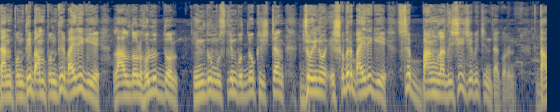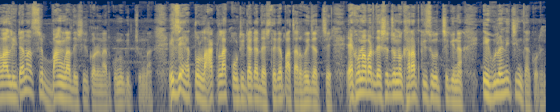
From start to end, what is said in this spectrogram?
ডানপন্থী, বামপন্থীর বাইরে গিয়ে, লাল দল, হলুদ দল হিন্দু, মুসলিম, বৌদ্ধ, খ্রিস্টান, জৈন এসবের বাইরে গিয়ে সে বাংলাদেশি হিসেবে চিন্তা করেন। দালালিটা না সে বাংলাদেশির করেন আর কোনো কিছু না। এই যে এত লাখ লাখ কোটি টাকা দেশ থেকে পাচার হয়ে যাচ্ছে, এখন আবার দেশের জন্য খারাপ কিছু হচ্ছে কিনা, এগুলা নিয়ে চিন্তা করেন।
